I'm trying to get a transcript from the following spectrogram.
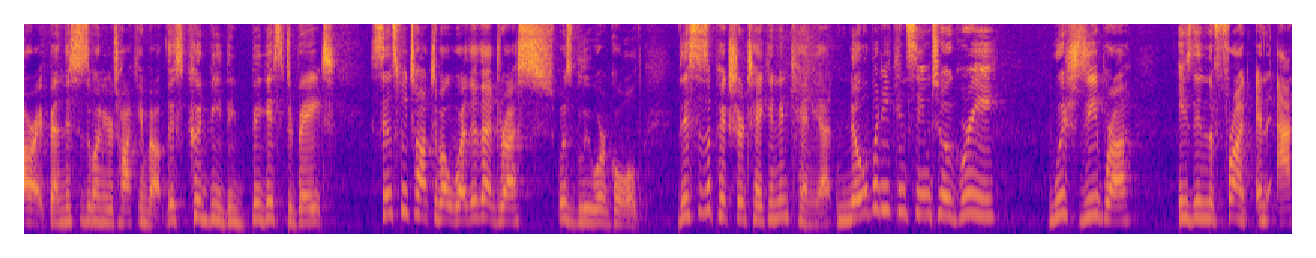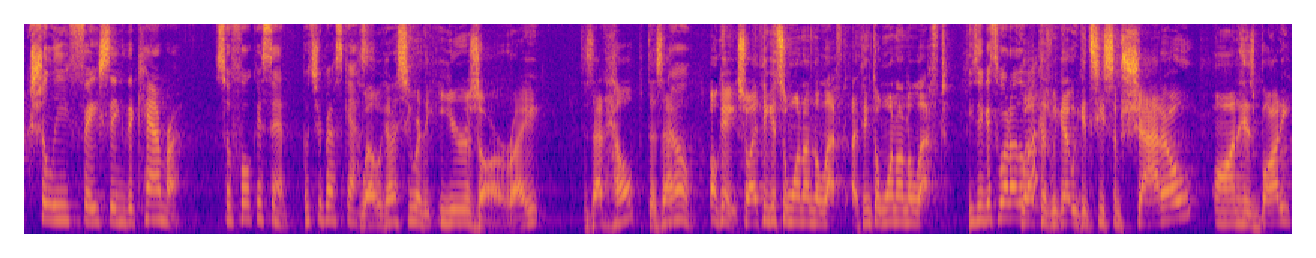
All right, Ben, this is the one you're talking about. This could be the biggest debate since we talked about whether that dress was blue or gold. This is a picture taken in Kenya. Nobody can seem to agree which zebra is in the front and actually facing the camera. So focus in. What's your best guess? Well, we got to see where the ears are, right? Does that help? Does that? No. Okay, so I think it's the one on the left. I think the one on the left. you think it's what on the Well, left? because we got we can see some shadow on his body,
